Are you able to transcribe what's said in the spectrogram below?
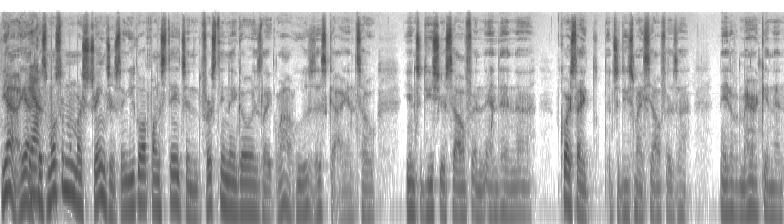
Yeah, yeah, Yeah. because most of them are strangers, and you go up on stage, and first thing they go is like, "Wow, who is this guy?" And so you introduce yourself, and and then uh, of course I introduce myself as a Native American, and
